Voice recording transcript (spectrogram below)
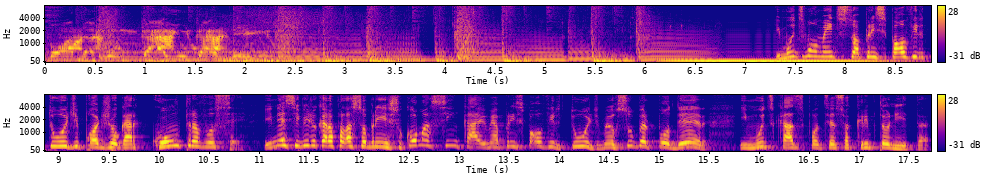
foda com Caio Carneiro. Em muitos momentos, sua principal virtude pode jogar contra você. E nesse vídeo eu quero falar sobre isso. Como assim, Caio? Minha principal virtude, meu superpoder, em muitos casos pode ser sua kriptonita,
